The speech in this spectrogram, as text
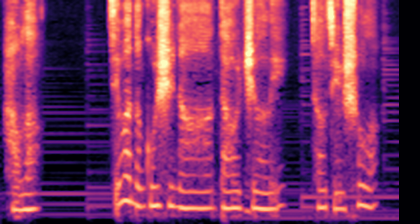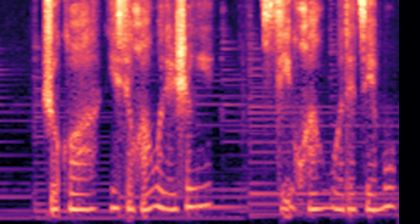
好了，今晚的故事呢到这里就结束了。如果你喜欢我的声音，喜欢我的节目，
